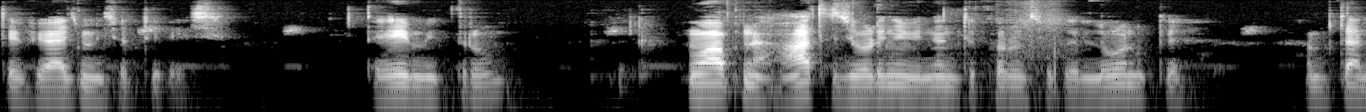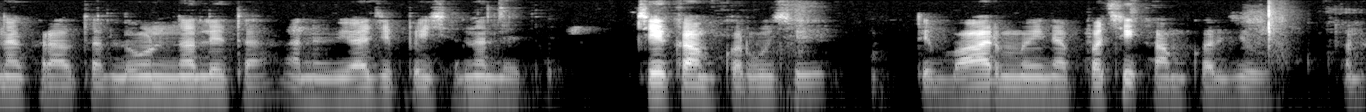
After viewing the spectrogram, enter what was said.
તે વ્યાજમાં જતી રહે છે. તો એ મિત્રો, હું આપને હાથ જોડીને વિનંતી કરું છું કે લોન કે હપ્તા ન કરાવતા લોન ન લેતા અને વ્યાજે પૈસા ન લેતા. જે કામ કરવું છે, તે બાર મહિના પછી કામ કરજો. પણ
